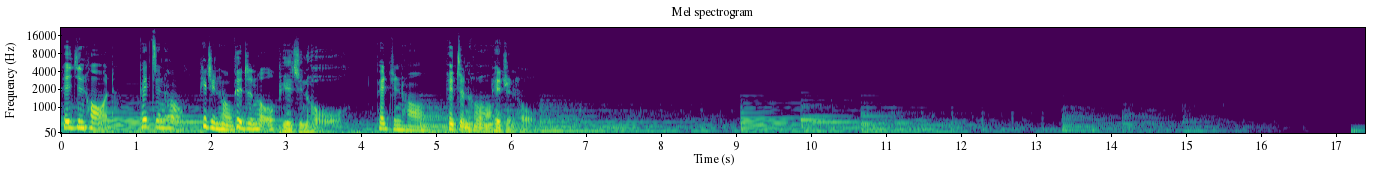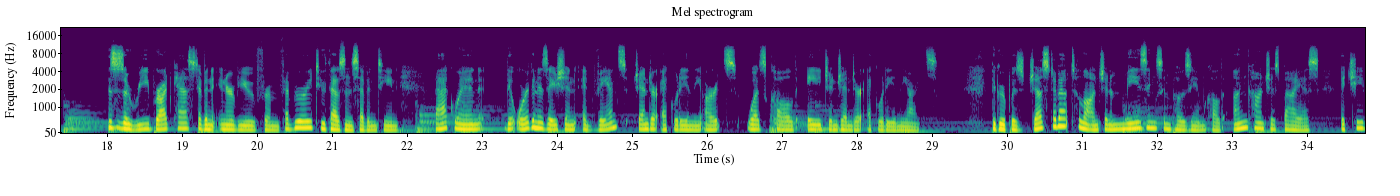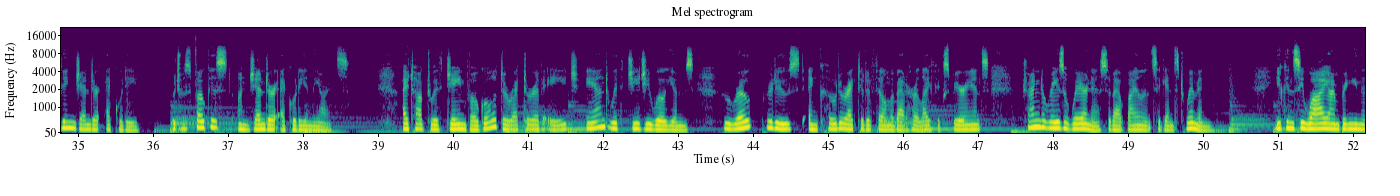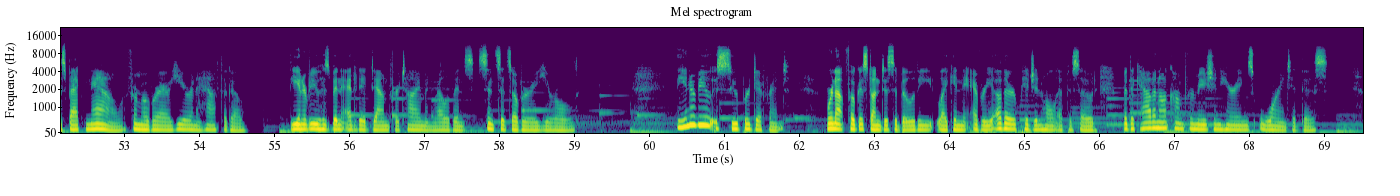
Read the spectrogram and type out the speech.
Pigeonholed. Pigeonhole. Pigeonhole. Pigeonhole. Pigeonhole. Pigeonhole. Pigeonhole. Pigeonhole. This is a rebroadcast of an interview from February 2017, back when the organization Advance Gender Equity in the Arts was called Age and Gender Equity in the Arts. The group was just about to launch an amazing symposium called Unconscious Bias Achieving Gender Equity, which was focused on gender equity in the arts. I talked with Jane Vogel, director of Age, and with Gigi Williams, who wrote, produced, and co directed a film about her life experience trying to raise awareness about violence against women. You can see why I'm bringing this back now from over a year and a half ago. The interview has been edited down for time and relevance since it's over a year old. The interview is super different. We're not focused on disability like in every other Pigeonhole episode, but the Kavanaugh confirmation hearings warranted this.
